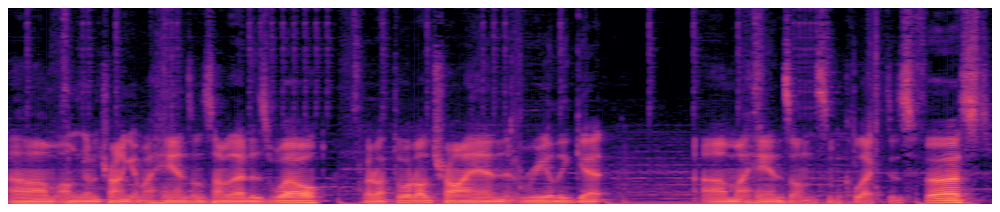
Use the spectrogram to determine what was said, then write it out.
Um, I'm going to try and get my hands on some of that as well. But I thought I'd try and really get uh, my hands on some collectors first.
